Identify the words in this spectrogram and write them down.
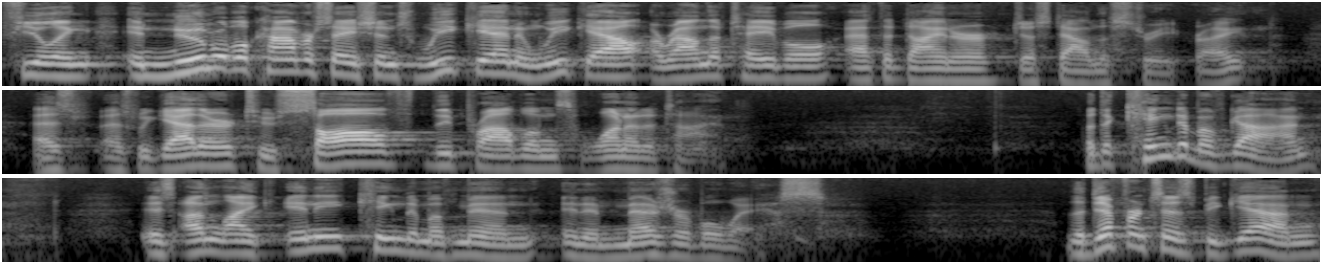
fueling innumerable conversations week in and week out around the table at the diner just down the street, right? As, as we gather to solve the problems one at a time. But the kingdom of God is unlike any kingdom of men in immeasurable ways. The differences begin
